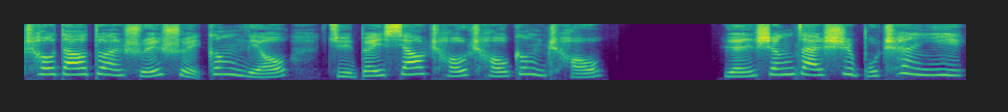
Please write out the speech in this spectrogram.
抽刀断水水更流，举杯消愁愁更愁。人生在世不称意，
